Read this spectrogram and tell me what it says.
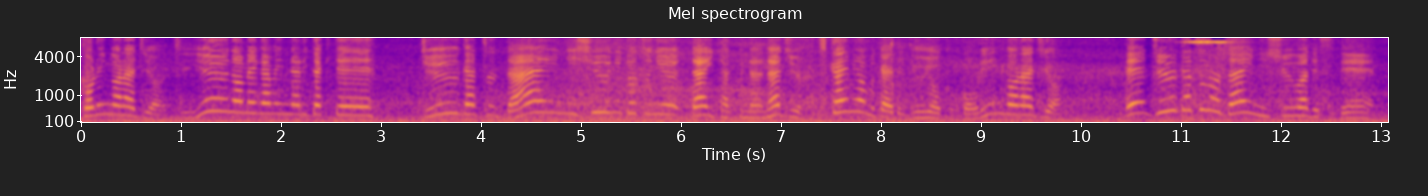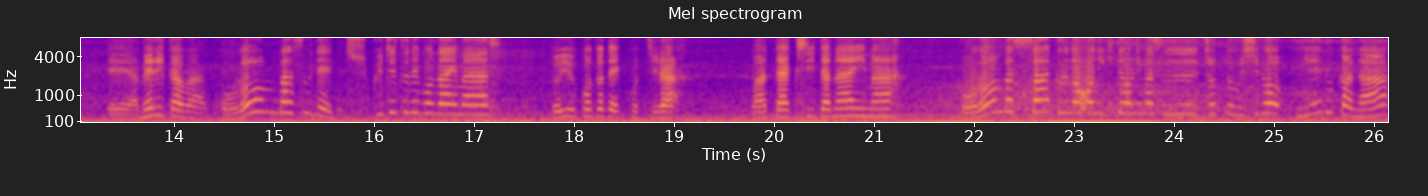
コリンゴラジオ自由の女神になりたくて10月第2週に突入第178回目を迎えるニューヨークコリンゴラジオ。え10月の第2週はですね、えー、アメリカはコロンバスデーで祝日でございます。ということでこちら私ただいまコロンバスサークルの方に来ております。ちょっと後ろ見えるかな？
